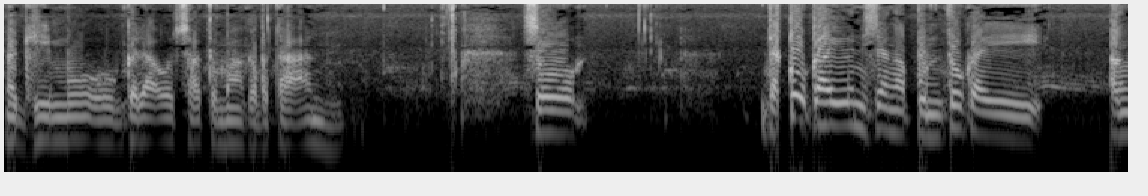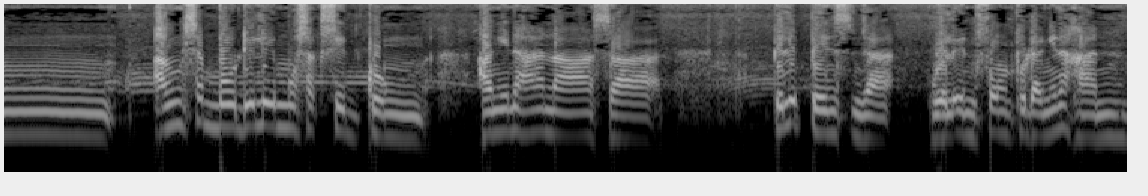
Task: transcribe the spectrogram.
naghimo o gadaot sa atong mga kabataan. So dako kayo ni siya nga punto kay ang ang sa bodily mo saksid kung ang inahana sa Philippines nga well informed po ang inahan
